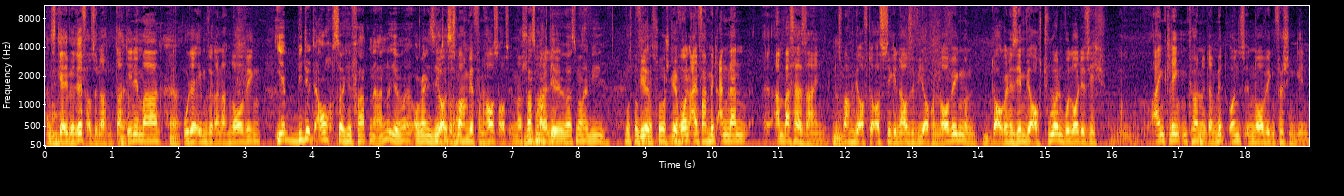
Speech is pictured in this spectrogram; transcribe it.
ans Gelbe Riff, also nach, nach Dänemark oder eben sogar nach Norwegen. Ihr bietet auch solche Fahrten an? Ihr organisiert Ja, das, das auch? machen wir von Haus aus immer schon Was macht ihr? Was macht, wie muss man sich Wir, das vorstellen? wir wollen einfach mit Anglern äh, am Wasser sein. Das machen wir auf der Ostsee genauso wie auch in Norwegen. Und da organisieren wir auch Touren, wo Leute sich äh, einklinken können und dann mit uns in Norwegen fischen gehen.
